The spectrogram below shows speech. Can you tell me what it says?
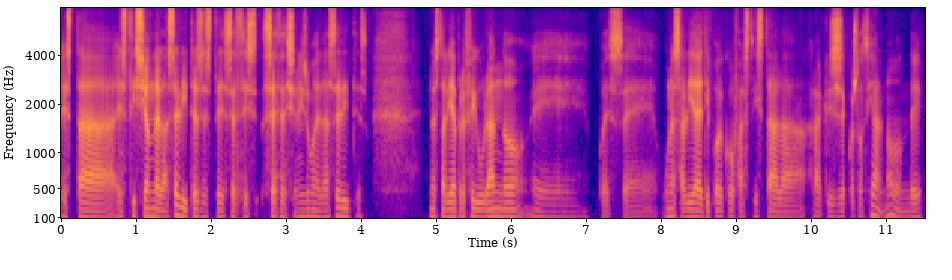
esta escisión de las élites, este secesionismo de las élites, no estaría prefigurando pues, una salida de tipo ecofascista a la, a la crisis ecosocial, ¿no? donde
